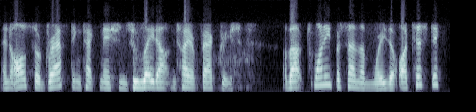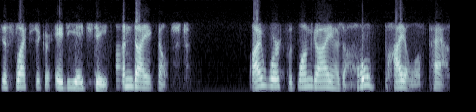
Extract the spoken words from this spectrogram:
and also drafting technicians who laid out entire factories, about 20% of them were either autistic, dyslexic, or ADHD, undiagnosed. I worked with one guy who has a whole pile of patents,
